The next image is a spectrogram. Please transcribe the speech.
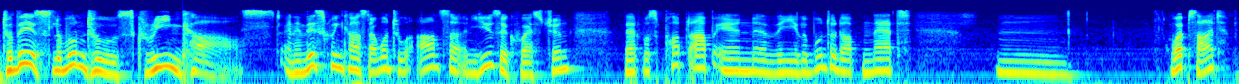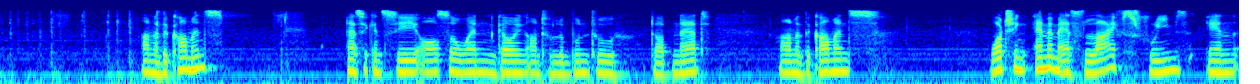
to this Lubuntu screencast. And in this screencast I want to answer a user question that was popped up in the lubuntu.net mm, website under the comments. As you can see also when going onto lubuntu.net under the comments watching MMS live streams in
